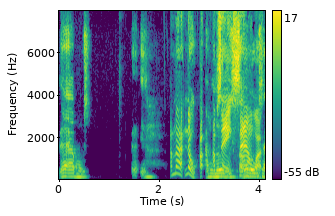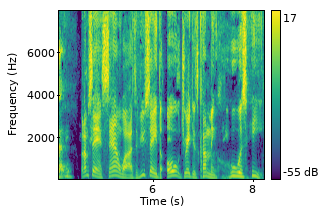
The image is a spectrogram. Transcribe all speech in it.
that album was. uh, I'm not. No, I, I'm saying what's- I don't sound wise. But I'm saying sound wise, if you say the old Drake is coming, who was he?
